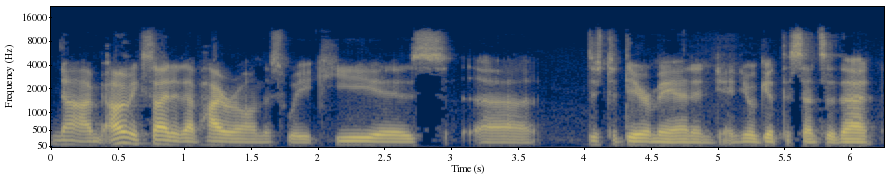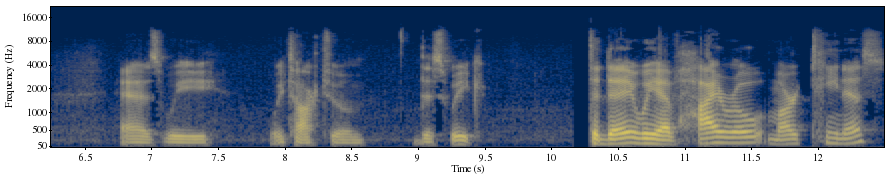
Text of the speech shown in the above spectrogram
No, I'm, I'm excited to have Jairo on this week. He is uh, just a dear man, and, and you'll get the sense of that as we we talk to him this week. Today we have Jairo Martinez.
